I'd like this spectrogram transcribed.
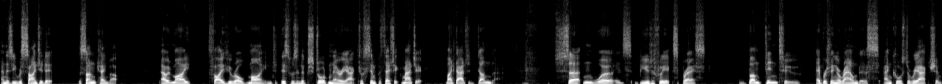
And as he recited it, the sun came up now, in my five year old mind, this was an extraordinary act of sympathetic magic. My dad had done that. Certain words, beautifully expressed, bumped into everything around us and caused a reaction.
